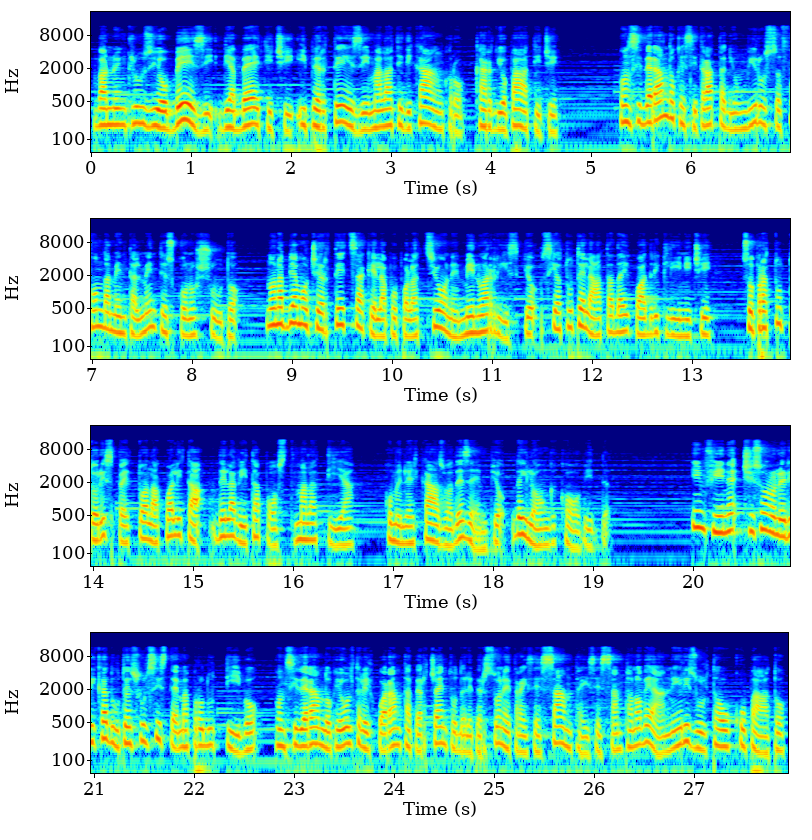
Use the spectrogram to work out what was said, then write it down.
vanno inclusi obesi, diabetici, ipertesi, malati di cancro, cardiopatici. Considerando che si tratta di un virus fondamentalmente sconosciuto, non abbiamo certezza che la popolazione meno a rischio sia tutelata dai quadri clinici, soprattutto rispetto alla qualità della vita post malattia, come nel caso ad esempio dei long Covid. Infine ci sono le ricadute sul sistema produttivo, considerando che oltre il 40% delle persone tra i 60 e i 69 anni risulta occupato,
